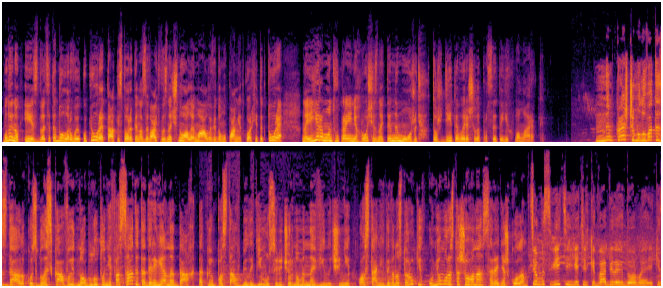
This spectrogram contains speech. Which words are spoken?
будинок із 20-доларової купюри. Так історики називають визначну, але мало відому пам'ятку архітектури. На її ремонт в Україні гроші знайти не можуть. Тож діти вирішили просити їх в Америки. Ним краще милувати здалеку. Зблизька видно облуплені фасади та дерев'яний дах. Таким постав Білий дім у селі Чорномин на Вінниччині. Останніх 90 років у ньому розташована середня школа. В цьому світі є тільки два білих доми, які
